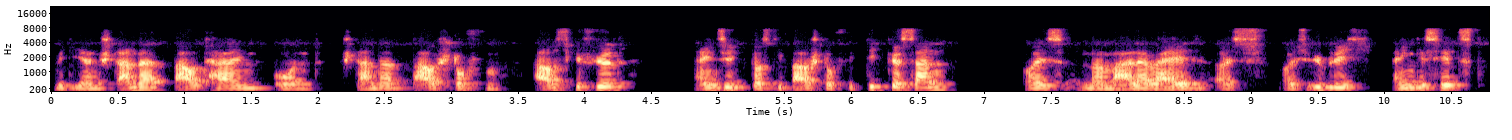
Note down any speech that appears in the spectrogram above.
mit ihren Standardbauteilen und Standardbaustoffen ausgeführt. Einzig, dass die Baustoffe dicker sind als normalerweise, als, als üblich eingesetzt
